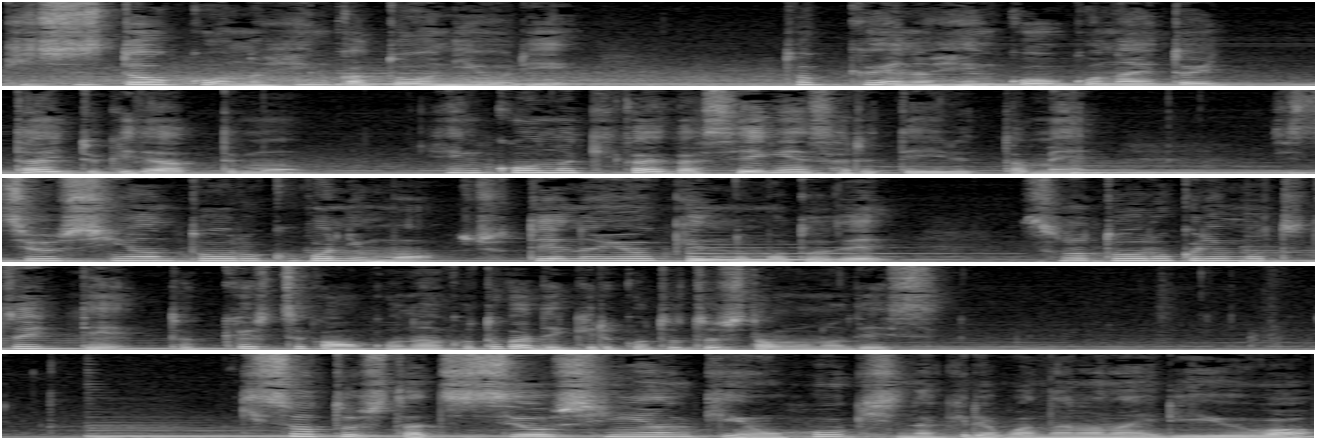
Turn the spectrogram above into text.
技術動向の変化等により特許への変更を行いたい時であっても変更の機会が制限されているため実用新案登録後にも所定の要件の下でその登録に基づいて特許出願を行うことができることとしたものです。基礎とした実用新案件を放棄しなければならない理由は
